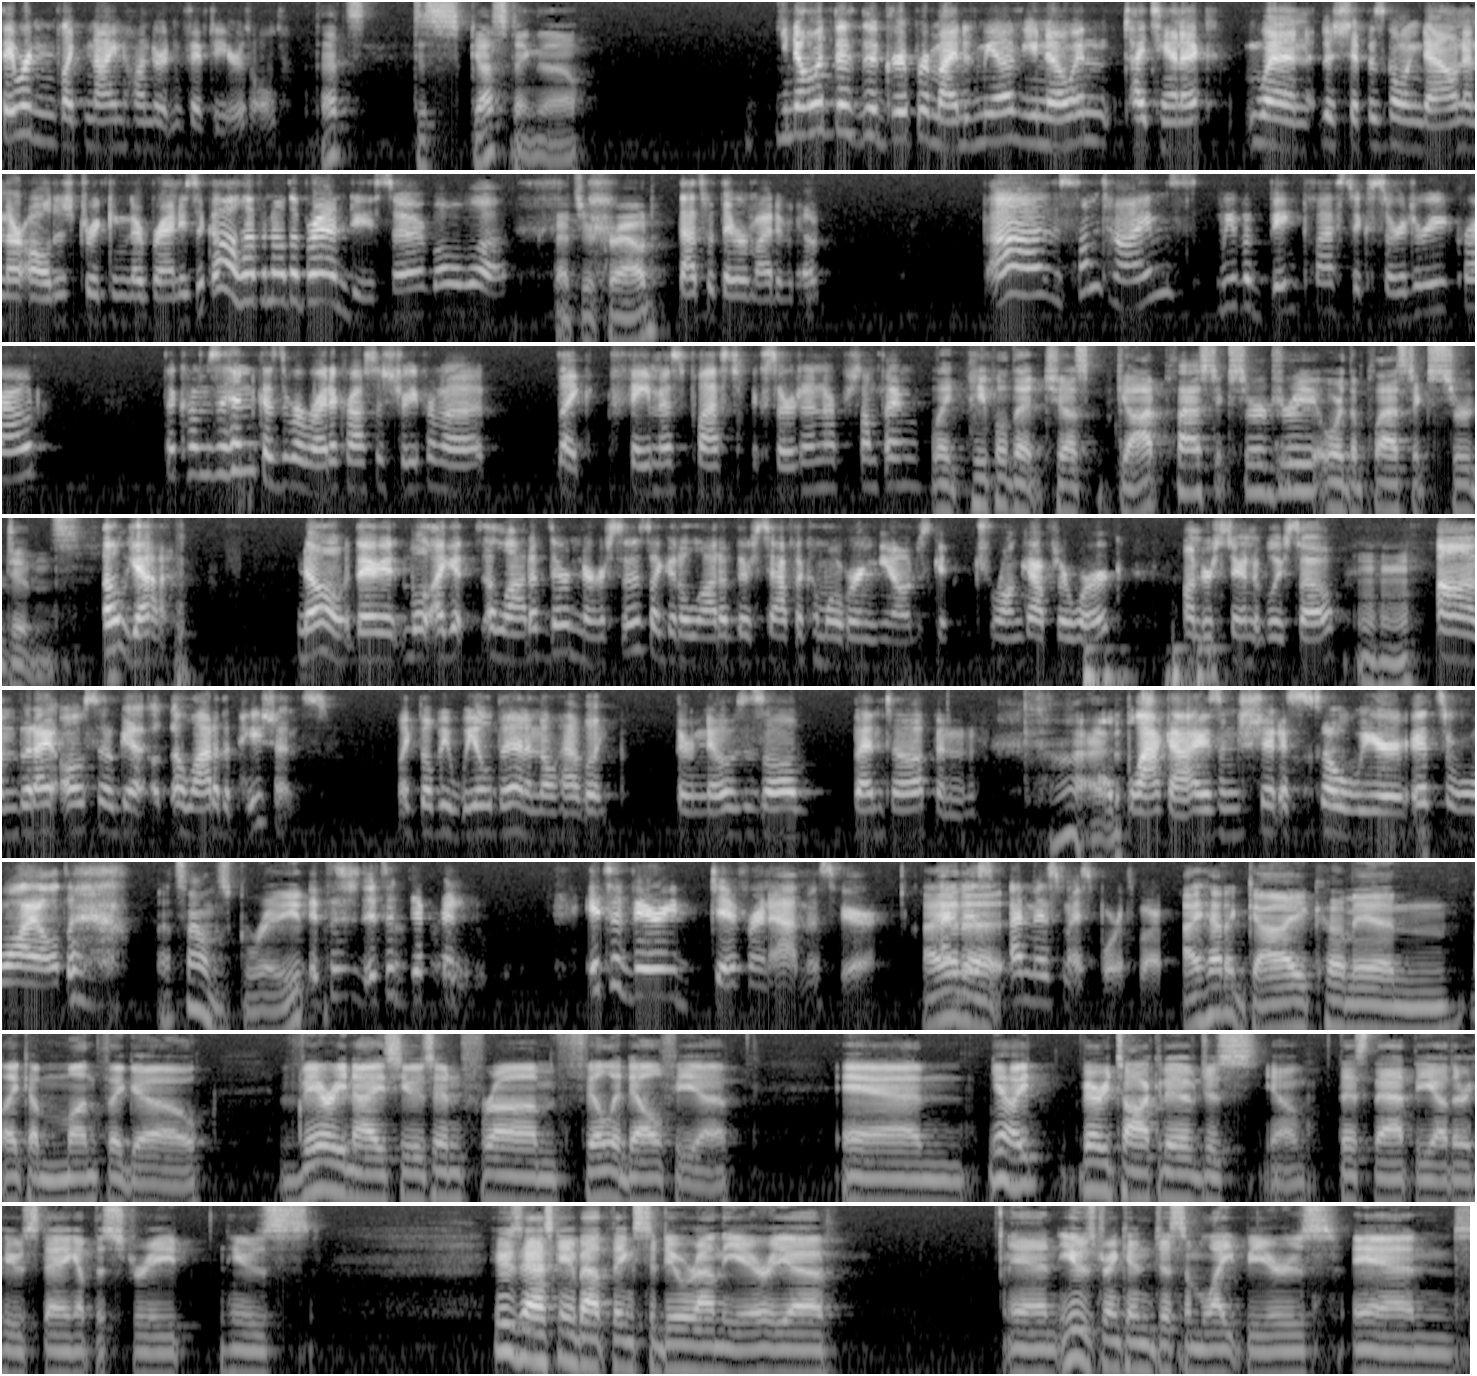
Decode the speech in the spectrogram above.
They were like 950 years old. That's disgusting, though. You know what the, the group reminded me of? You know, in Titanic, when the ship is going down and they're all just drinking their brandy. He's like, oh, I'll have another brandy, sir, blah, blah, blah. That's your crowd. That's what they reminded me of. Uh, sometimes we have a big plastic surgery crowd that comes in because we're right across the street from a like famous plastic surgeon or something. Like people that just got plastic surgery, or the plastic surgeons. Oh yeah. No, they well, I get a lot of their nurses. I get a lot of their staff that come over and you know just get drunk after work, understandably so. Mm-hmm. Um, but I also get a lot of the patients. Like they'll be wheeled in and they'll have like their noses all bent up and all black eyes and shit. It's so weird. It's wild. that sounds great. it's a, it's a different. It's a very different atmosphere. I I, had miss a I miss my sports bar. I had a guy come in like a month ago. Very nice. He was in from Philadelphia. And, you know, he very talkative, just, you know, this, that, the other. He was staying up the street. He was he was asking about things to do around the area. And he was drinking just some light beers and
